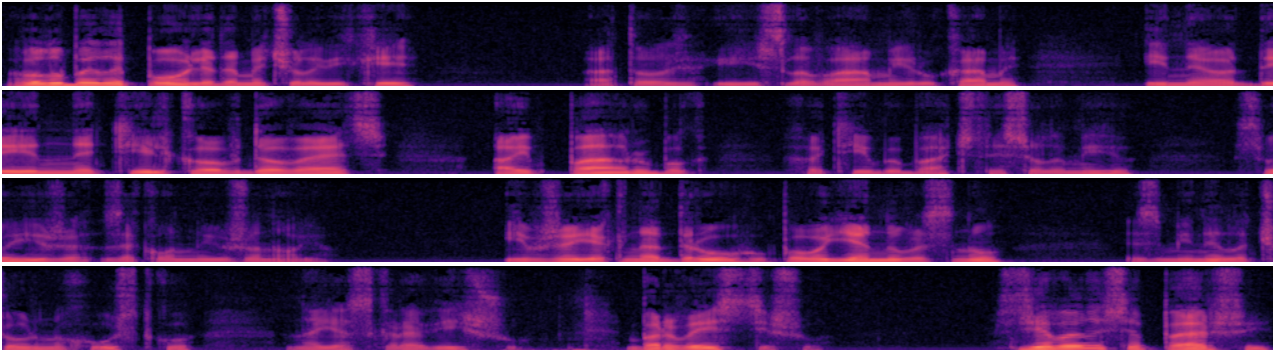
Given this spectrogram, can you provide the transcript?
голубили поглядами чоловіки, а то і словами, і руками, і не один, не тільки вдовець, а й парубок хотів би бачити Соломію своєю же законною жоною. І вже як на другу повоєнну весну змінила чорну хустку на яскравішу, барвистішу. З'явилися перші,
